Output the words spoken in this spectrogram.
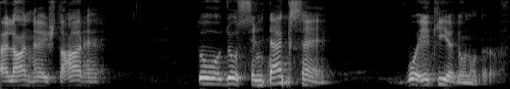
ऐलान है, इश्तहार है तो जो सिंटैक्स हैं, वो एक ही है दोनों तरफ़।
